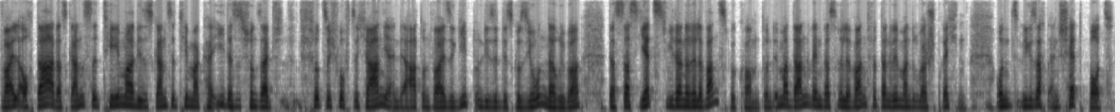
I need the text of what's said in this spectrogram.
weil auch da das ganze Thema, dieses ganze Thema KI, das es schon seit 40, 50 Jahren ja in der Art und Weise gibt und diese Diskussionen darüber, dass das jetzt wieder eine Relevanz bekommt. Und immer dann, wenn was relevant wird, dann will man drüber sprechen. Und wie gesagt, ein Chatbot,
